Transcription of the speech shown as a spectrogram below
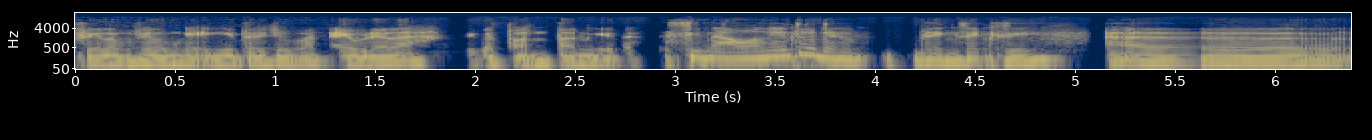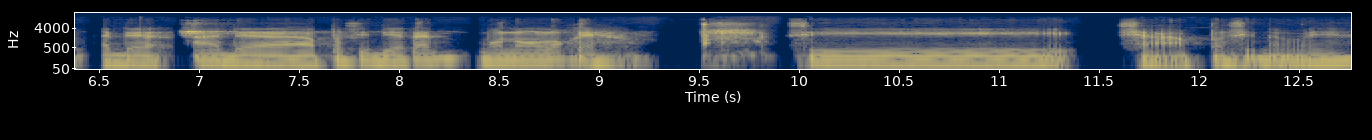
Film-film kayak gitu cuman eh udahlah ikut tonton gitu. Scene awalnya itu udah brengsek sih. Eh ada ada apa sih dia kan monolog ya. Si siapa sih namanya?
